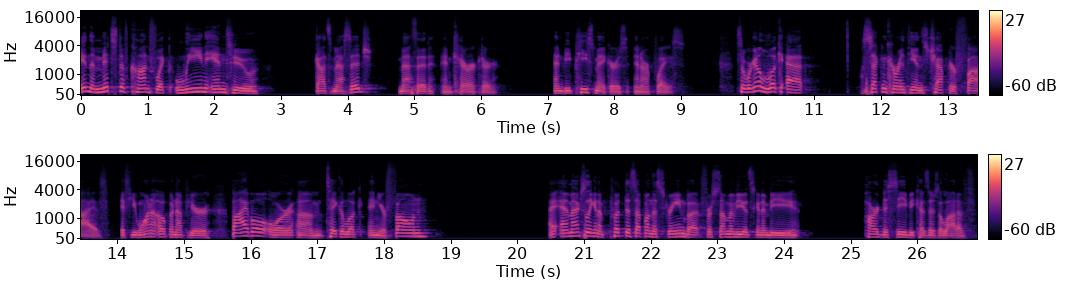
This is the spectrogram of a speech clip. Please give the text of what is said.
in the midst of conflict, lean into God's message, method, and character and be peacemakers in our place. So we're going to look at 2 Corinthians chapter 5. If you want to open up your Bible or um, take a look in your phone, I am actually going to put this up on the screen, but for some of you, it's going to be hard to see because there's a lot of,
